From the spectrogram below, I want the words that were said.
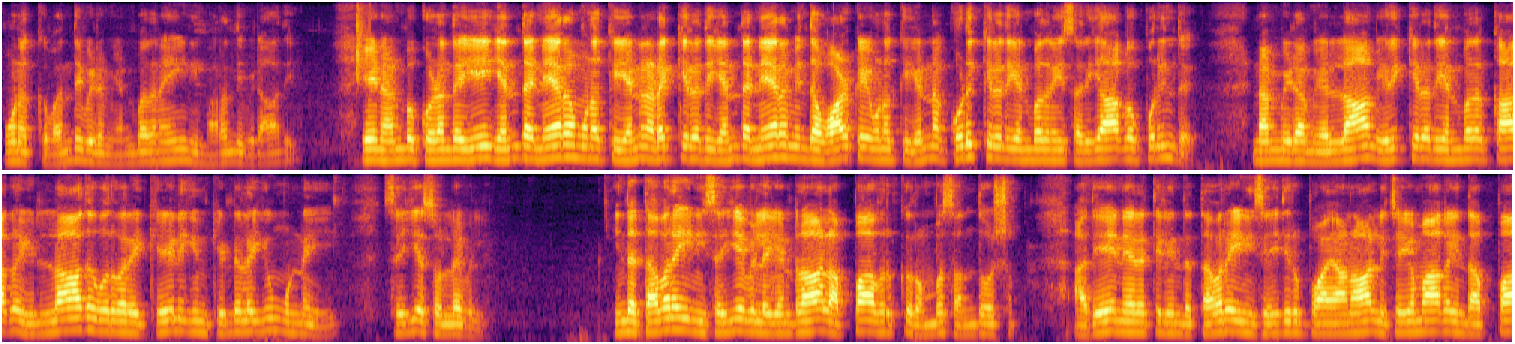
உனக்கு வந்துவிடும் என்பதனை நீ மறந்து விடாதே. என் அன்பு குழந்தையே எந்த நேரம் உனக்கு என்ன நடக்கிறது எந்த நேரம் இந்த வாழ்க்கை உனக்கு என்ன கொடுக்கிறது என்பதனை சரியாக புரிந்து நம்மிடம் எல்லாம் இருக்கிறது என்பதற்காக இல்லாத ஒருவரை கேலியும் கிண்டலையும் உன்னை செய்ய சொல்லவில்லை. இந்த தவறை நீ செய்யவில்லை என்றால் அப்பாவிற்கு ரொம்ப சந்தோஷம். அதே நேரத்தில் இந்த தவறை நீ செய்திருப்பாயானால் நிச்சயமாக இந்த அப்பா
